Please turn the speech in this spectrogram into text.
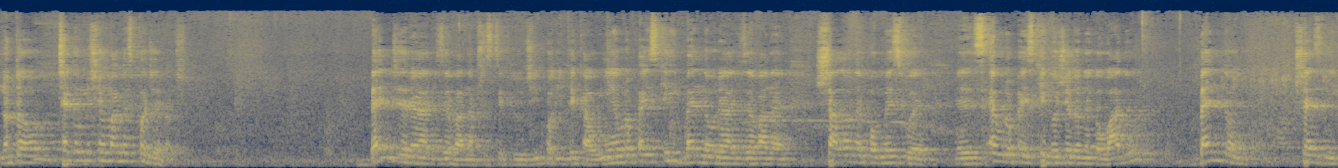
no to czego my się mamy spodziewać? Będzie realizowana przez tych ludzi polityka Unii Europejskiej, będą realizowane szalone pomysły y, z Europejskiego Zielonego Ładu, będą przez nich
